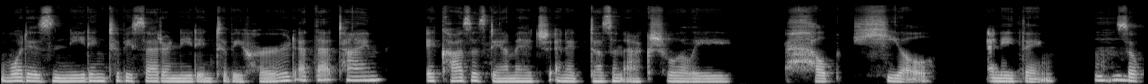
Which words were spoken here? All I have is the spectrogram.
what is needing to be said or needing to be heard at that time, it causes damage and it doesn't actually help heal anything. Mm-hmm. So,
